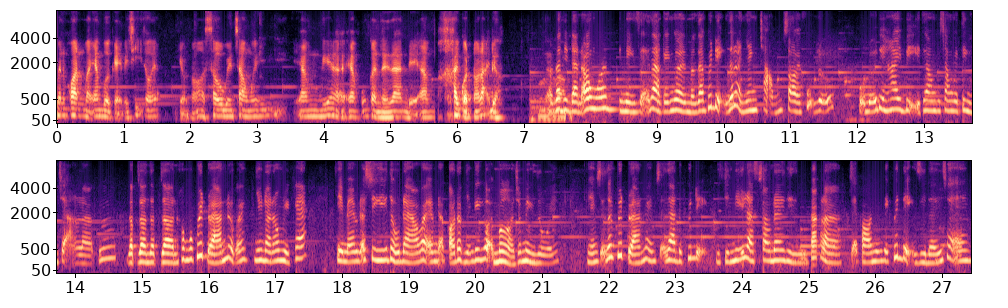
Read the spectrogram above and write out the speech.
băn khoăn mà em vừa kể với chị thôi ấy. kiểu nó ở sâu bên trong ấy em nghĩ là em cũng cần thời gian để em khai quật nó lại được Thật ra thì đàn ông ấy, thì mình sẽ là cái người mà ra quyết định rất là nhanh chóng so với phụ nữ phụ nữ thì hay bị trong trong cái tình trạng là cứ dập dần dập dần không có quyết đoán được ấy nhưng đàn ông thì khác khi mà em đã suy nghĩ thấu đáo và em đã có được những cái gợi mở cho mình rồi thì em sẽ rất quyết đoán và em sẽ ra được quyết định. Thì chị nghĩ là sau đây thì chắc là sẽ có những cái quyết định gì đấy cho em.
